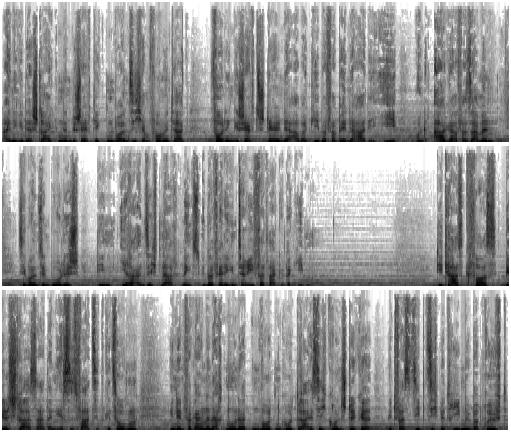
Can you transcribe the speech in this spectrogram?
Einige der streikenden Beschäftigten wollen sich am Vormittag vor den Geschäftsstellen der Arbeitgeberverbände HDE und AGA versammeln. Sie wollen symbolisch den ihrer Ansicht nach längst überfälligen Tarifvertrag übergeben. Die Taskforce Billstraße hat ein erstes Fazit gezogen. In den vergangenen acht Monaten wurden gut 30 Grundstücke mit fast 70 Betrieben überprüft.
